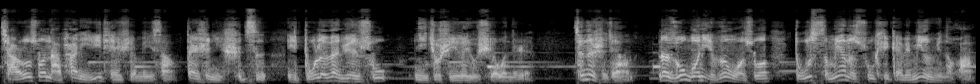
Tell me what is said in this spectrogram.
假如说，哪怕你一天学没上，但是你识字，你读了万卷书，你就是一个有学问的人，真的是这样的。那如果你问我说，读什么样的书可以改变命运的话，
